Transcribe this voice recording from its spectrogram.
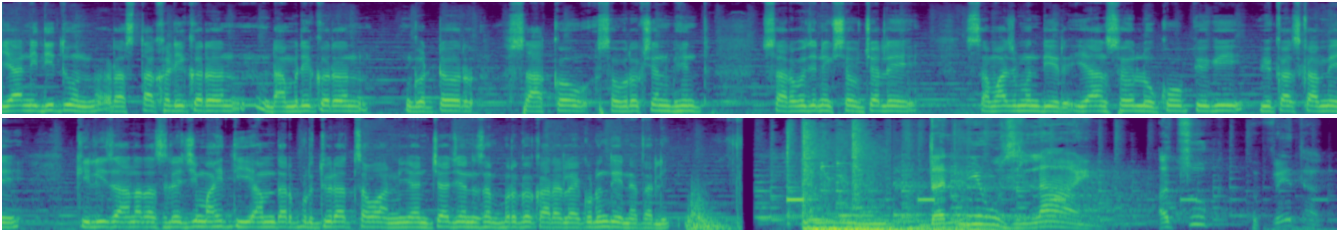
या निधीतून रस्ता खडीकरण डांबरीकरण गटर साकव संरक्षण भिंत सार्वजनिक शौचालय समाज मंदिर यांसह लोकोपयोगी विकासकामे केली जाणार असल्याची माहिती आमदार पृथ्वीराज चव्हाण यांच्या जनसंपर्क कार्यालयाकडून देण्यात आली. द न्यूज लाईन अचूक वेधक.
